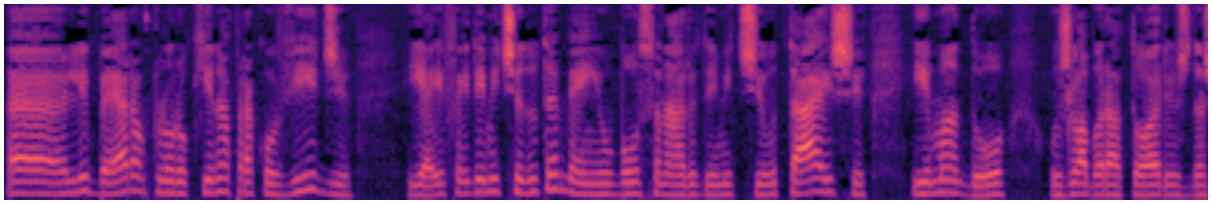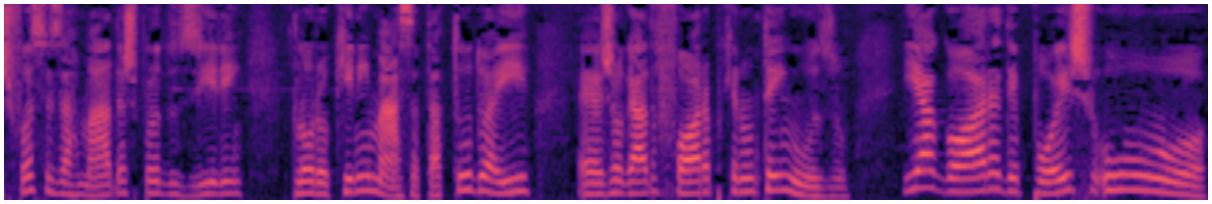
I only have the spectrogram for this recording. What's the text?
é, liberam cloroquina para Covid. E aí foi demitido também. O Bolsonaro demitiu o Taixe e mandou os laboratórios das Forças Armadas produzirem cloroquina em massa. Está tudo aí é, jogado fora porque não tem uso. E agora, depois, o,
